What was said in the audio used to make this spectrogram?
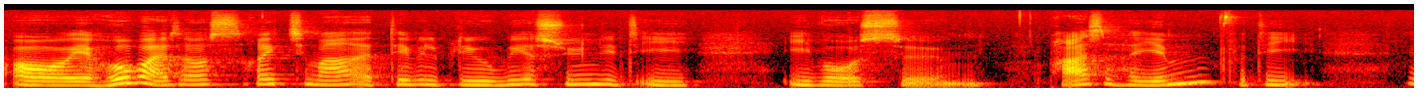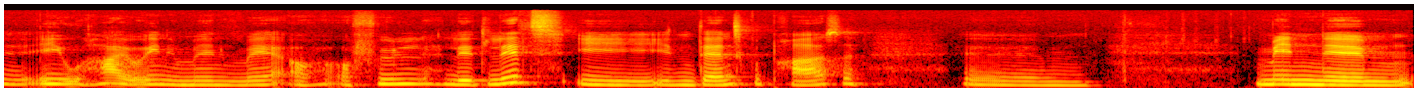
og jeg håber altså også rigtig meget, at det vil blive mere synligt i, i vores øh, presse herhjemme, fordi øh, Øh, EU har jo indimellem med at, at fylde lidt lidt i, i den danske presse. Øh, men øh,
